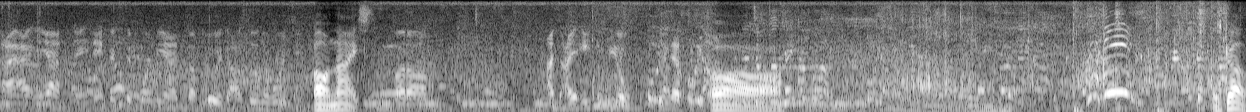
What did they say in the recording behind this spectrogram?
I, I yeah, they, they fixed it for me at the fluid. I was still in the warranty. Oh, nice. But, um, I, I ate the wheel doing that stupid shit. Oh. Let's go.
